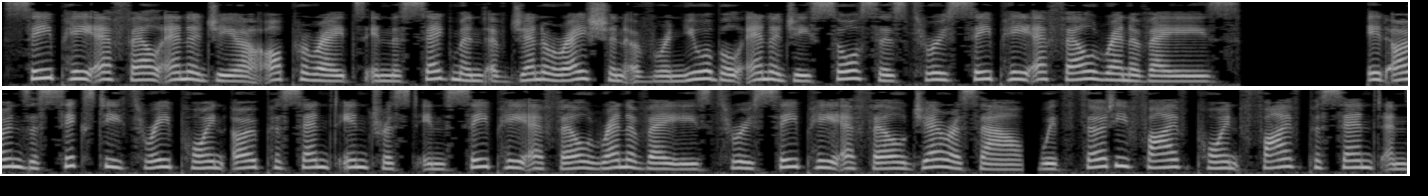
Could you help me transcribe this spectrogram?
CPFL Energia operates in the segment of generation of renewable energy sources through CPFL Renováveis. It owns a 63.0% interest in CPFL Renováveis through CPFL Geração, with 35.5% and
